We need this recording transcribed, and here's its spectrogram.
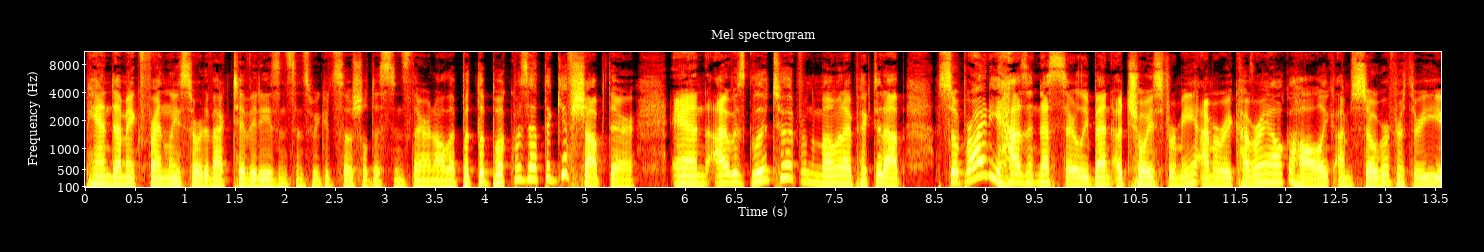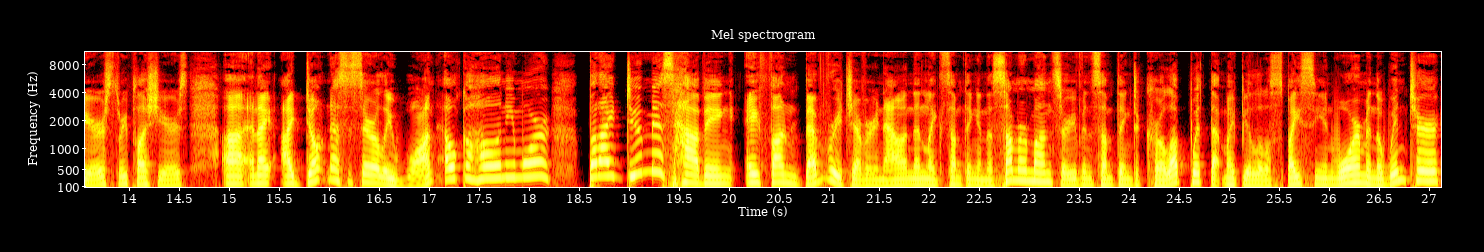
pandemic friendly sort of activities. And since we could social distance there and all that, but the book was at the gift shop there and I was glued to it from the moment I picked it up. Sobriety hasn't necessarily been a choice for me. I'm a recovering alcoholic. I'm sober for three years, three plus years. Uh, and I, I don't necessarily want alcohol anymore, but I do miss having a fun beverage every now and then, like something in the summer months or even something to curl up with that might be a little spicy and warm in the winter.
